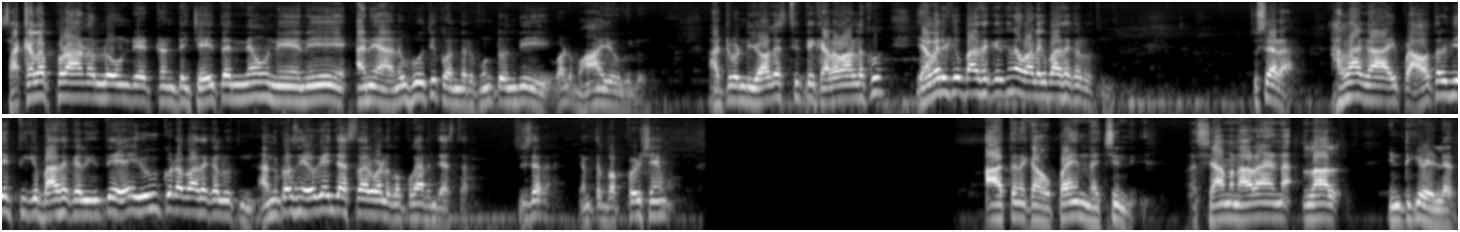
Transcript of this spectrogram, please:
సకల ప్రాణుల్లో ఉండేటువంటి చైతన్యం నేనే అనే అనుభూతి కొందరికి ఉంటుంది వాళ్ళు మహాయోగులు. అటువంటి యోగస్థితి కలవాళ్ళకు ఎవరికి బాధ కలిగినా వాళ్ళకి బాధ కలుగుతుంది. చూసారా అలాగా ఇప్పుడు అవతల వ్యక్తికి బాధ కలిగితే యోగికి కూడా బాధ కలుగుతుంది. అందుకోసం యోగి ఏం చేస్తారు? వాళ్ళు గొప్పకారం చేస్తారు. చూసారా ఎంత గొప్ప విషయం. అతనికి ఆ ఉపాయం నచ్చింది. శ్యామనారాయణ లాల్ ఇంటికి వెళ్ళారు.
